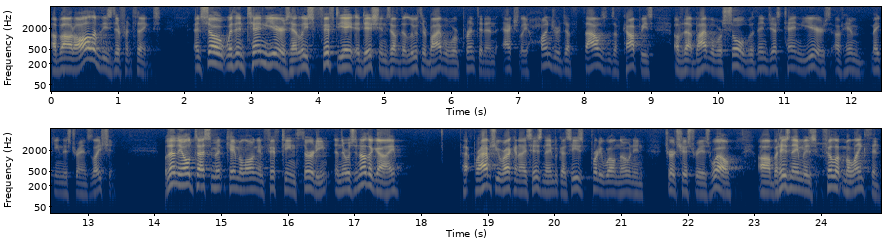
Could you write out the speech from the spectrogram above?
about all of these different things. And so within 10 years, at least 58 editions of the Luther Bible were printed, and actually hundreds of thousands of copies of that Bible were sold within just 10 years of him making this translation. Well, then the Old Testament came along in 1530, and there was another guy. Perhaps you recognize his name because he's pretty well known in church history as well. Uh, but his name is Philip Melanchthon.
